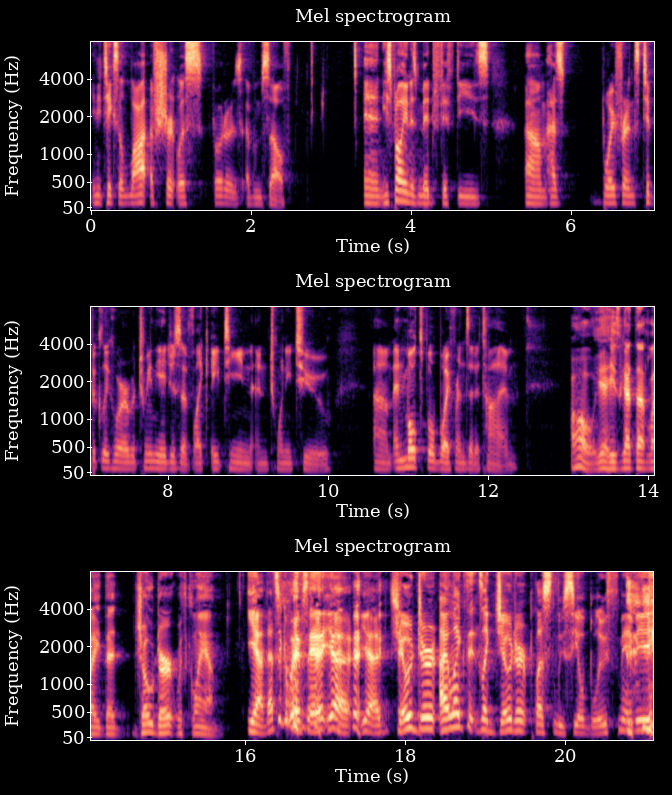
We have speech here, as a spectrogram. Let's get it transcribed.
and he takes a lot of shirtless photos of himself. And he's probably in his mid fifties. Um, has boyfriends typically who are between the ages of like eighteen and twenty two, um, and multiple boyfriends at a time. Oh yeah, he's got that like that Joe Dirt with glam. Yeah, that's a good way of saying it. Yeah, yeah. Joe Dirt. I like that. It's like Joe Dirt plus Lucille Bluth, maybe.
